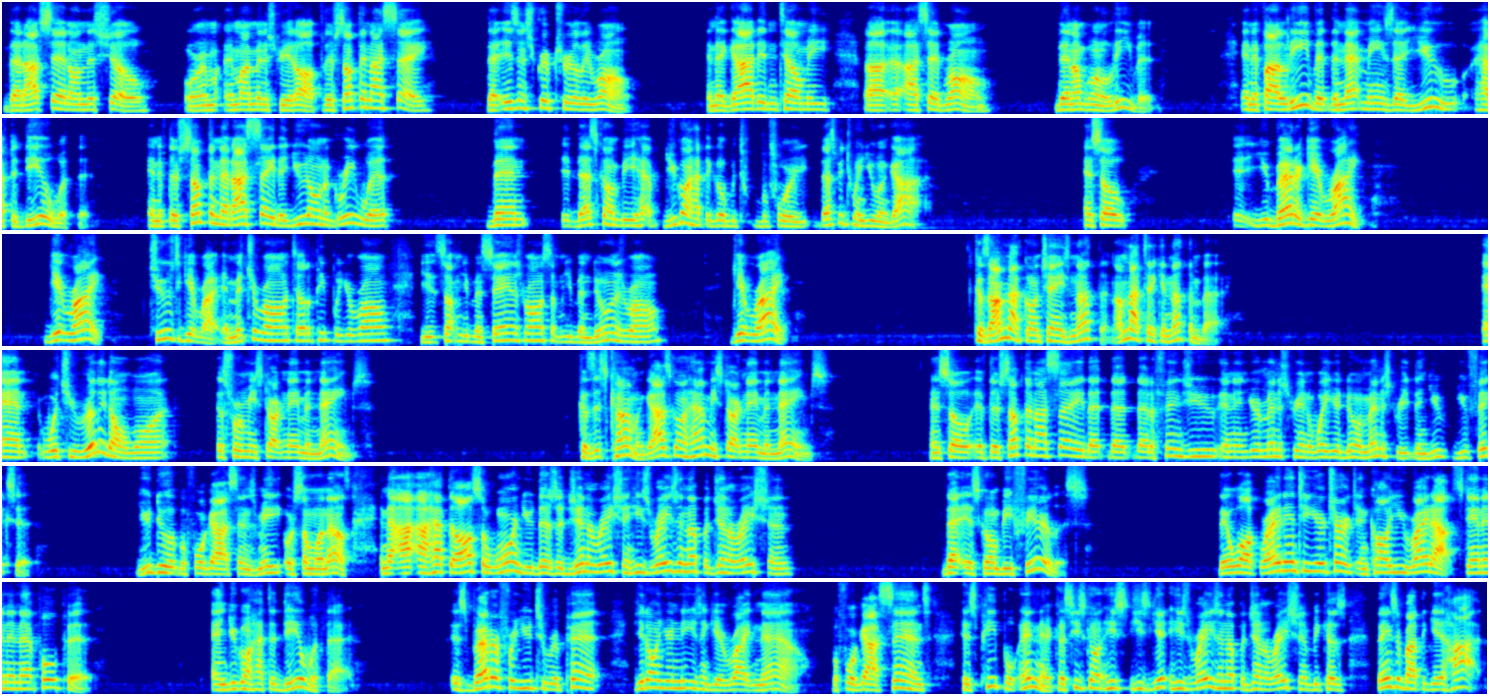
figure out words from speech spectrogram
that I've said on this show or in, in my ministry at all, if there's something I say that isn't scripturally wrong and that God didn't tell me uh, I said wrong, then I'm going to leave it. And if I leave it, then that means that you have to deal with it. And if there's something that I say that you don't agree with, then it, that's going to be you're going to have to go before that's between you and God. And so eh, you better get right. Get right. Choose to get right. Admit you're wrong. Tell the people you're wrong. You, something you've been saying is wrong. Something you've been doing is wrong. Get right. Because I'm not going to change nothing. I'm not taking nothing back. And what you really don't want is for me start naming names. Because it's coming. God's gonna have me start naming names. And so if there's something I say that that that offends you and in your ministry and the way you're doing ministry, then you you fix it. You do it before God sends me or someone else. And I, I have to also warn you, there's a generation, he's raising up a generation that is going to be fearless. They'll walk right into your church and call you right out, standing in that pulpit. And you're going to have to deal with that. It's better for you to repent, get on your knees and get right now before God sends his people in there because he's going he's he's get, he's raising up a generation because things are about to get hot.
